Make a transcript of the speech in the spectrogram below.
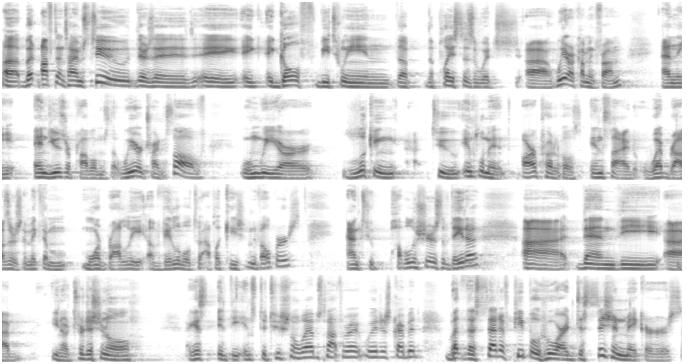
Uh, but oftentimes, too, there's a, a, a, gulf between the, the places which uh, we are coming from and the end user problems that we are trying to solve when we are looking to implement our protocols inside web browsers and make them more broadly available to application developers and to publishers of data uh, than the uh, you know, traditional I guess the institutional web is not the right way to describe it, but the set of people who are decision makers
